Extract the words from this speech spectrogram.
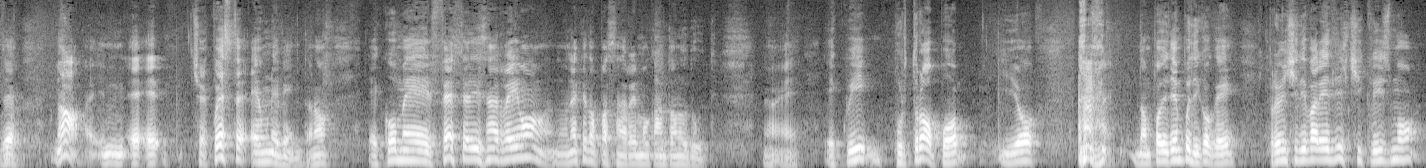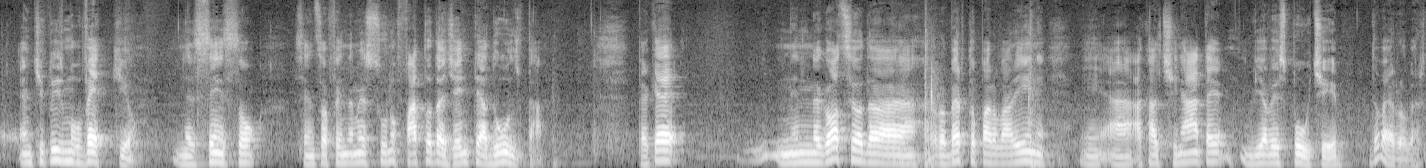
Zero. No, è- è- cioè, questo è un evento, no? È come il Festival di Sanremo, non è che dopo a Sanremo cantano tutti. no? E, e qui purtroppo io da un po' di tempo dico che in provincia di Varese il ciclismo è un ciclismo vecchio, nel senso, senza offendere nessuno, fatto da gente adulta. Perché nel negozio da Roberto Parvarini eh, a Calcinate, in via Vespucci, dov'è Roberto?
